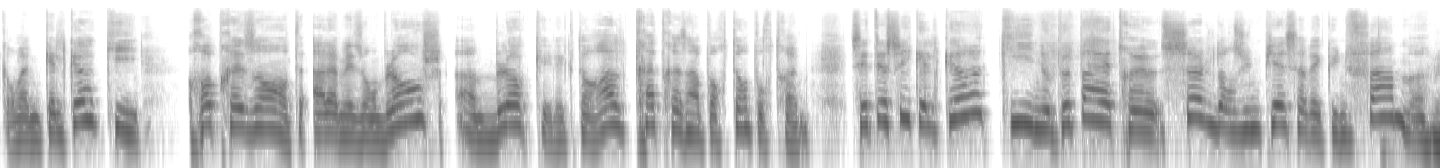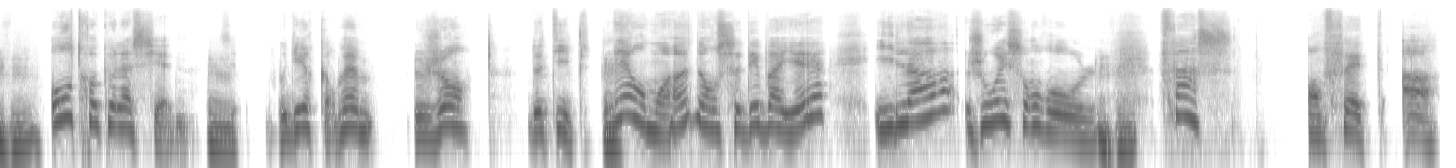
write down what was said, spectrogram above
quand même quelqu'un qui représente à la Maison Blanche un bloc électoral très très important pour Trump. C'est aussi quelqu'un qui ne peut pas être seul dans une pièce avec une femme mm-hmm. autre que la sienne. Mm. Vous dire quand même le genre de type. Mm. Néanmoins, dans ce débat hier, il a joué son rôle face en fait à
